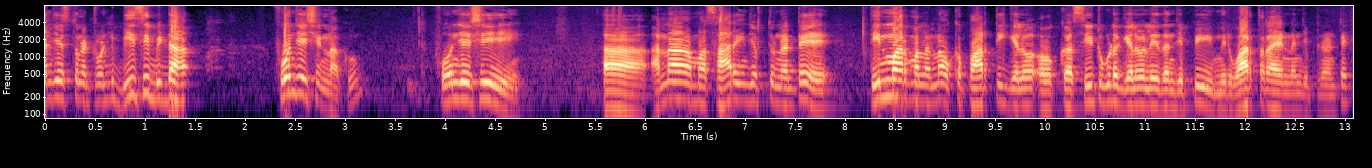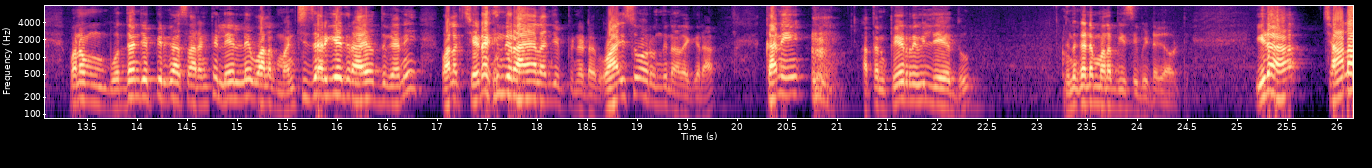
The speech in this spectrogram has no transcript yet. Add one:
పనిచేస్తున్నటువంటి బీసీ బిడ్డ ఫోన్ చేసిండు నాకు. ఫోన్ చేసి అన్న మా సార్ ఏం చెప్తుండంటే తీన్మార్ మల్లన్న ఒక పార్టీ గెలవ ఒక సీటు కూడా గెలవలేదని చెప్పి మీరు వార్త రాయండి అని చెప్పినంటే మనం వద్దని చెప్పారు కదా సార్ అంటే లేదు వాళ్ళకి మంచి జరిగేది రాయొద్దు కానీ వాళ్ళకి చెడగింది రాయాలని చెప్పినట్టు. వాయిస్ ఓవర్ ఉంది నా దగ్గర. కానీ అతని పేరు రివీల్ చేయొద్దు. ఎందుకంటే మన బీసీ బిడ్డ కాబట్టి. ఇడ చాలా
